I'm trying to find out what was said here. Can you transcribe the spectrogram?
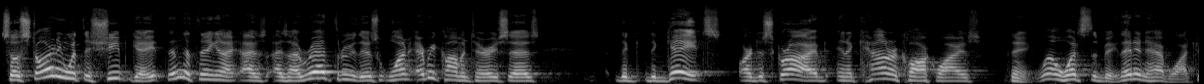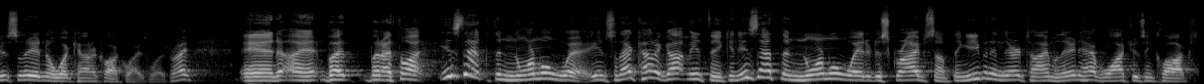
So, starting with the sheep gate, then the thing, I, as, as I read through this, one every commentary says the, the gates are described in a counterclockwise thing. Well, what's the big? They didn't have watches, so they didn't know what counterclockwise was, right? And I, but but I thought, is that the normal way? And so that kind of got me thinking: Is that the normal way to describe something, even in their time when they didn't have watches and clocks,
